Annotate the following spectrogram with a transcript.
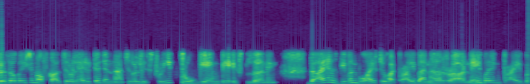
preservation of cultural heritage and natural history through game-based learning. Dai has given voice to her tribe and her uh, neighboring tribe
